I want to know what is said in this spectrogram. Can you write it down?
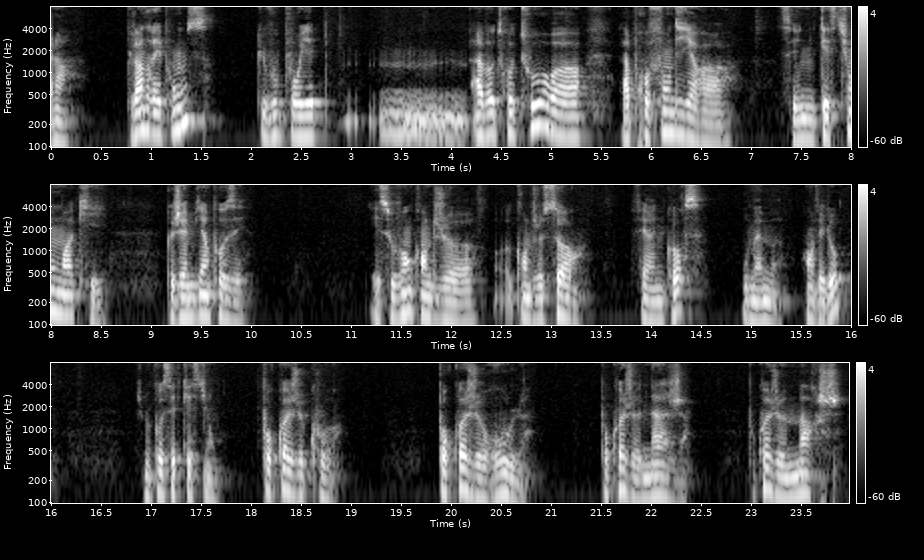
Voilà, plein de réponses que vous pourriez mm, à votre tour euh, approfondir. C'est une question, moi, qui, que j'aime bien poser. Et souvent, quand je, quand je sors faire une course, ou même en vélo, je me pose cette question. Pourquoi je cours? Pourquoi je roule? Pourquoi je nage? Pourquoi je marche?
